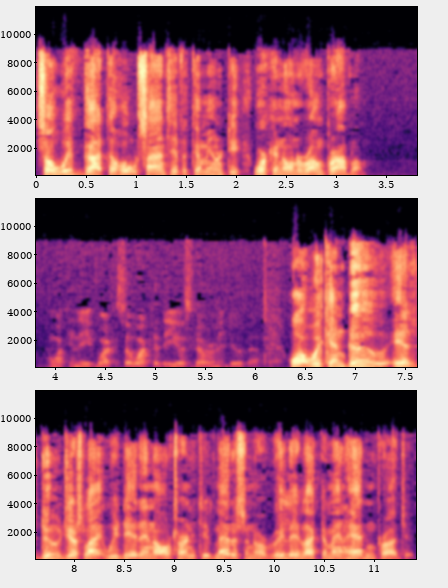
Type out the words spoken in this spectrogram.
So we've got the whole scientific community working on the wrong problem. What can the, what, so what could the U.S. government do about that? What we can do is do just like we did in alternative medicine, or really like the Manhattan Project.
